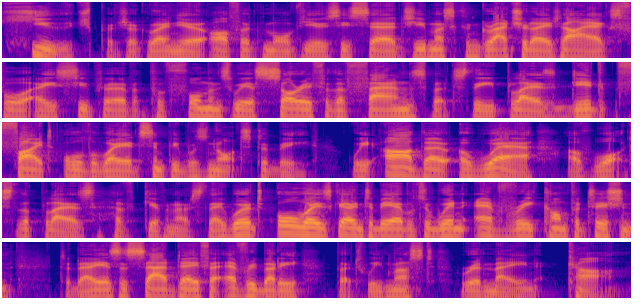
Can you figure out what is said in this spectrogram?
huge. Pedro offered more views. He said, You must congratulate Ajax for a superb performance. We are sorry for the fans, but the players did fight all the way. It simply was not to be. We are, though, aware of what the players have given us. They weren't always going to be able to win every competition. Today is a sad day for everybody, but we must remain calm.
